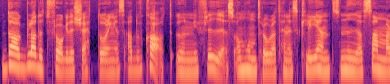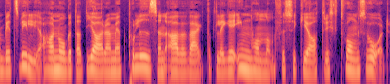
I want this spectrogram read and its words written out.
Dagbladet frågade 21-åringens advokat Unni Fries om hon tror att hennes klients nya samarbetsvilja har något att göra med att polisen övervägt att lägga in honom för psykiatrisk tvångsvård.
